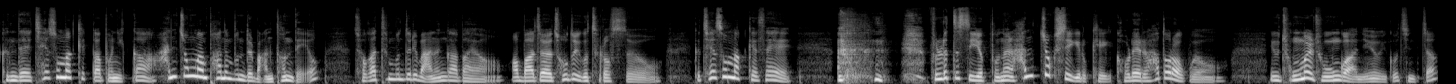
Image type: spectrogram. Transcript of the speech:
근데 채소마켓 가보니까 한쪽만 파는 분들 많던데요? 저 같은 분들이 많은가 봐요. 아, 맞아요. 저도 이거 들었어요. 그 채소마켓에 블루투스 이어폰을 한쪽씩 이렇게 거래를 하더라고요. 이거 정말 좋은 거 아니에요? 이거 진짜?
